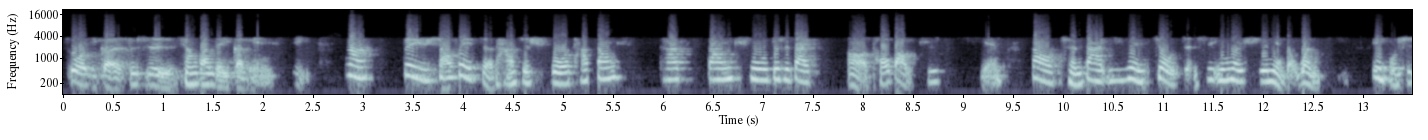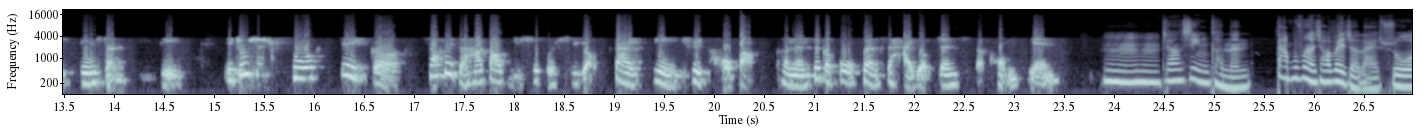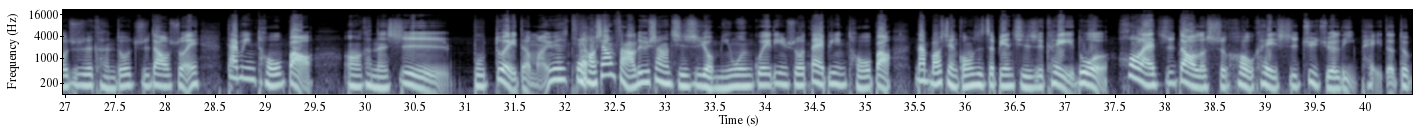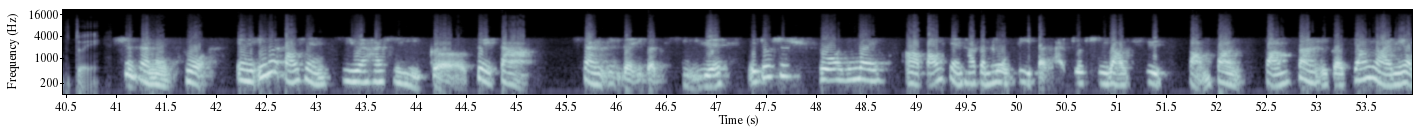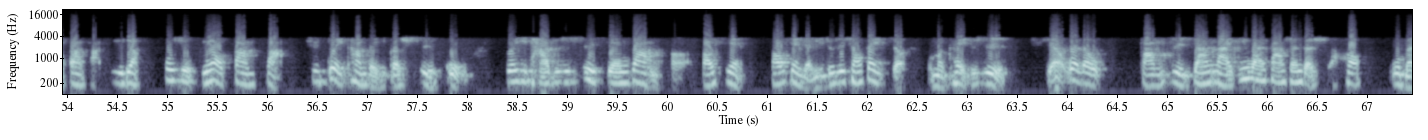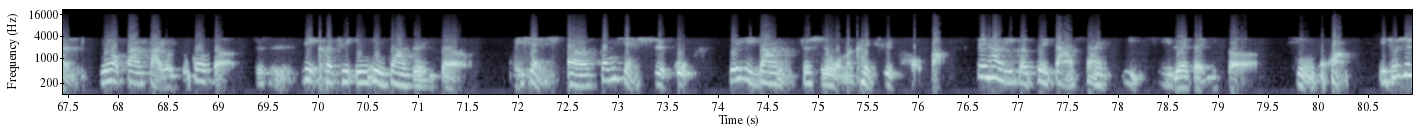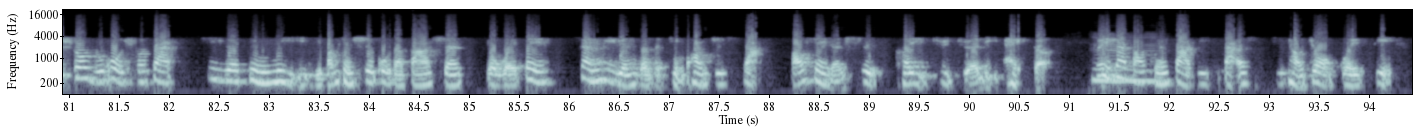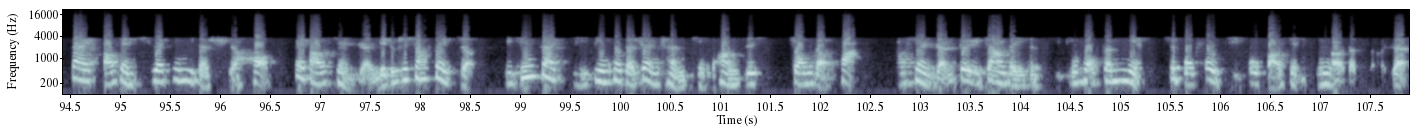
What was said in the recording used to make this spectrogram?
做一个就是相关的一个联系。那对于消费者，他是说他当他当初就是在呃投保之前到成大医院就诊，是因为失眠的问题，并不是精神疾病。也就是说，这个消费者他到底是不是有带病去投保，可能这个部分是还有争执的空间。嗯，相信可能大部分的消费者来说，就是可能都知道说，哎，带病投保，嗯、呃，可能是。不对的嘛，因为好像法律上其实有明文规定说带病投保，那保险公司这边其实是可以，如果后来知道的时候，可以是拒绝理赔的，对不对？是的，没错。嗯，因为保险契约它是一个最大善意的一个契约，也就是说，因为啊、呃，保险它的目的本来就是要去防范防范一个将来没有办法预料或是没有办法去对抗的一个事故，所以它就是事先让呃保险。保险人也就是消费者，我们可以就是呃，为了防止将来意外发生的时候，我们没有办法有足够的就是立刻去因应这样子的危险呃风险事故，所以让就是我们可以去投保，所以它的一个最大善意契约的一个情况，也就是说，如果说在契约订立以及保险事故的发生有违背善意原则的情况之下，保险人是可以拒绝理赔的。所以在保险法第一百二十七条就有规定，在保险契约订立的时候，被保险人也就是消费者已经在疾病或者妊娠情况之中的话，保险人对于这样的一个疾病或分娩是不负给付保险金额的责任。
